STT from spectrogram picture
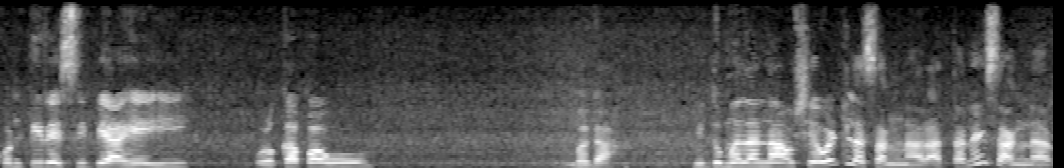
कोणती रेसिपी आहे ही? ओळखा पाहू. बघा मी तुम्हाला नाव शेवटला सांगणार आता नाही सांगणार.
